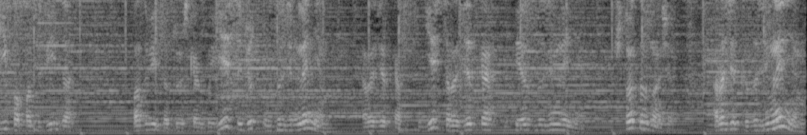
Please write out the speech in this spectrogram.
типа подвида, подвида, то есть как бы есть идет с заземлением розетка, есть розетка без заземления. Что это значит? Розетка с заземлением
